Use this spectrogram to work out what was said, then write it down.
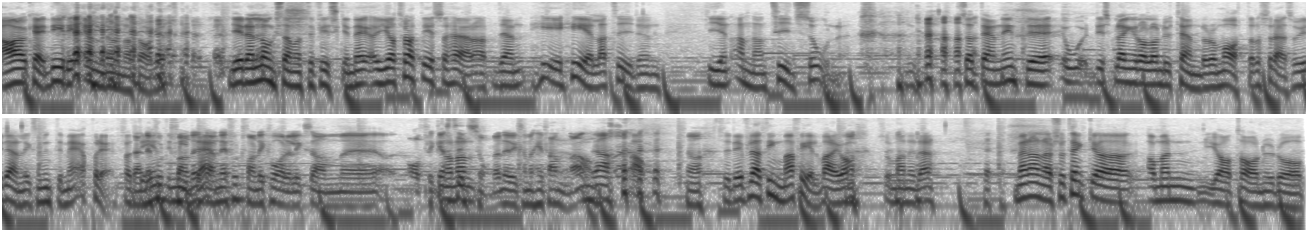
Ja okej, det är det enda undantaget. Det är den långsammaste fisken. Jag tror att det är så här att den är hela tiden i en annan tidszon. Så att den är inte... Det spelar ingen roll om du tänder och matar och sådär, så är den liksom inte med på det. För Den det är, är inte fortfarande, den är fortfarande kvar i liksom, eh, Afrikas Någon tidszon. Den är liksom en helt annan. Ja. Ja. Ja. Så det är flera timmar fel varje gång som man är där. Men annars så tänker jag, ja men jag tar nu då,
